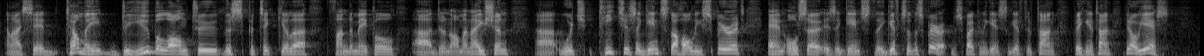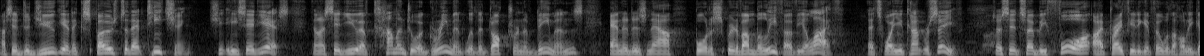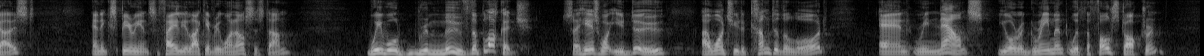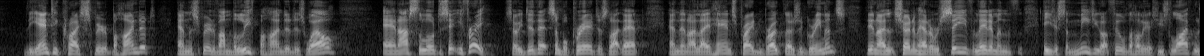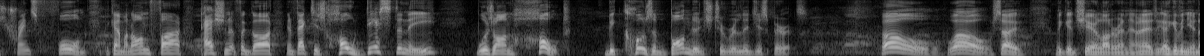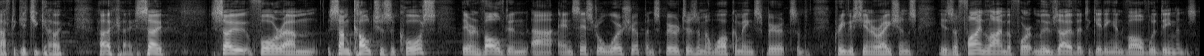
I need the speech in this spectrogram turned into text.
and I said, Tell me, do you belong to this particular fundamental uh, denomination uh, which teaches against the Holy Spirit and also is against the gifts of the Spirit and spoken against the gift of tongue, speaking a tongue? You know, yes. I said, Did you get exposed to that teaching? She, he said, Yes. Then I said, You have come into agreement with the doctrine of demons, and it has now brought a spirit of unbelief over your life. That's why you can't receive. So I said, So before I pray for you to get filled with the Holy Ghost and experience failure like everyone else has done, we will remove the blockage. So here's what you do I want you to come to the Lord and renounce your agreement with the false doctrine, the Antichrist spirit behind it, and the spirit of unbelief behind it as well, and ask the Lord to set you free. So he did that simple prayer, just like that. And then I laid hands, prayed, and broke those agreements. Then I showed him how to receive, led him, and he just immediately got filled with the Holy Ghost. His life was transformed, became an on fire, passionate for God. In fact, his whole destiny was on halt because of bondage to religious spirits. Oh, whoa. So we could share a lot around that. I've given you enough to get you going. Okay, so, so for um, some cultures, of course, they're involved in uh, ancestral worship and spiritism and welcoming spirits of previous generations. Is a fine line before it moves over to getting involved with demons.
